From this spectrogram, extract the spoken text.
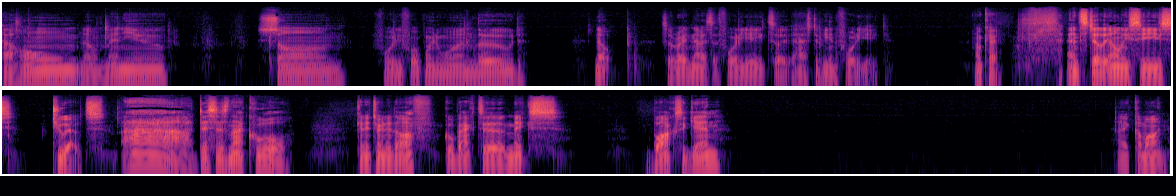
a home, no menu, song, 44.1 load. No. So right now it's at 48, so it has to be in 48. Okay. And still it only sees two outs. Ah, this is not cool. Can I turn it off? Go back to mix box again. Right, come on.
